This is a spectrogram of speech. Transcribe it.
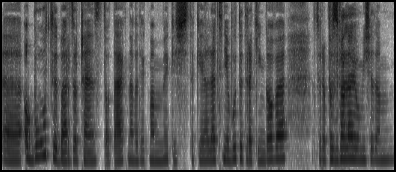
e, o buty bardzo często, tak? Nawet jak mam jakieś takie letnie buty trekkingowe, które pozwalają mi się tam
